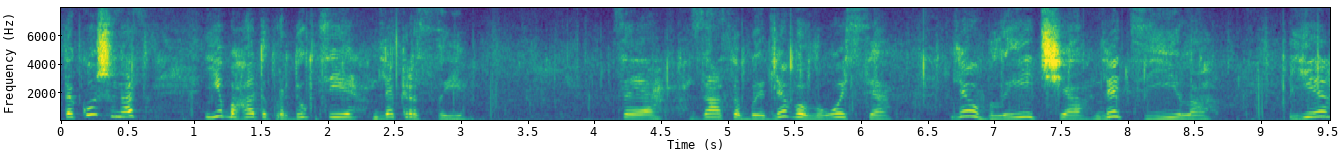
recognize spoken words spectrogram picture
Також у нас є багато продукції для краси. Це засоби для волосся, для обличчя, для тіла. Є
